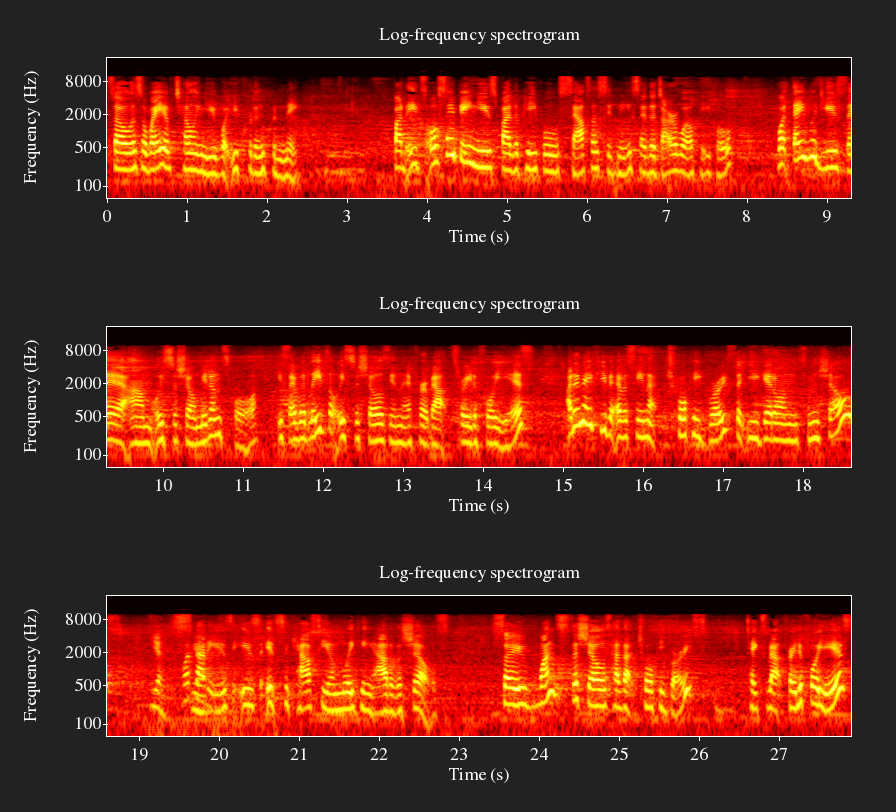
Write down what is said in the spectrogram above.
So it was a way of telling you what you could and couldn't eat. But it's also been used by the people south of Sydney, so the Dharawal people. What they would use their um, oyster shell middens for is they would leave the oyster shells in there for about three to four years. I don't know if you've ever seen that chalky growth that you get on some shells. Yes. What yeah. that is, is it's the calcium leaking out of the shells. So once the shells have that chalky growth, takes about three to four years,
